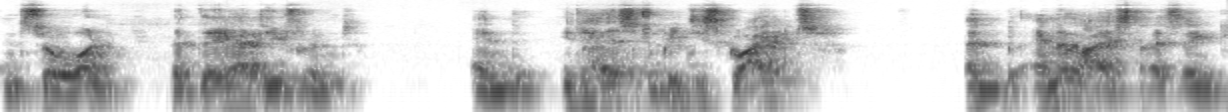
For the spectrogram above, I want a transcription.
and so on, that they are different. And it has to be described and analyzed, I think.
